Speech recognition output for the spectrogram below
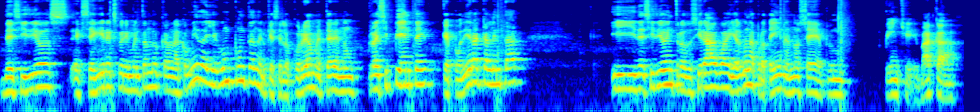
decidió s- seguir experimentando con la comida. Llegó un punto en el que se le ocurrió meter en un recipiente que pudiera calentar y decidió introducir agua y alguna proteína, no sé, un pinche vaca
